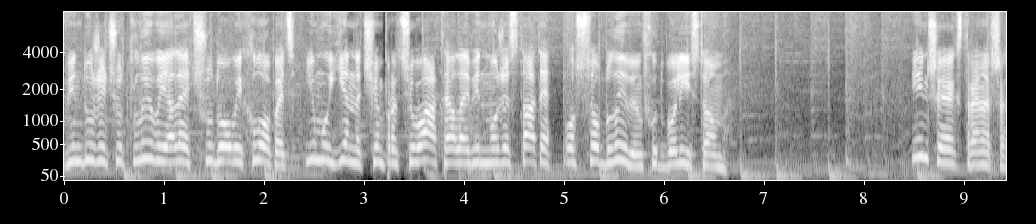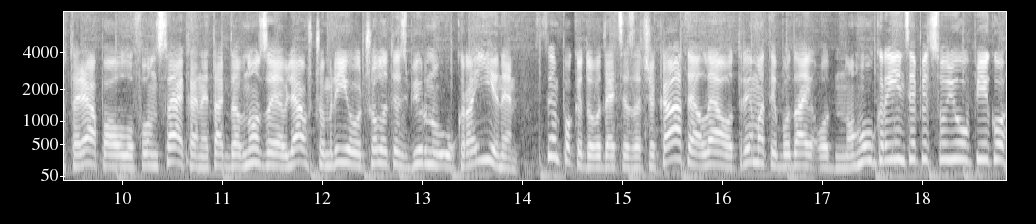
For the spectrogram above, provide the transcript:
Він дуже чутливий, але чудовий хлопець. Йому є над чим працювати, але він може стати особливим футболістом. Інший екс-тренер Шахтаря Пауло Фонсека не так давно заявляв, що мріє очолити збірну України. З цим поки доведеться зачекати, але отримати бодай одного українця під свою опіку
